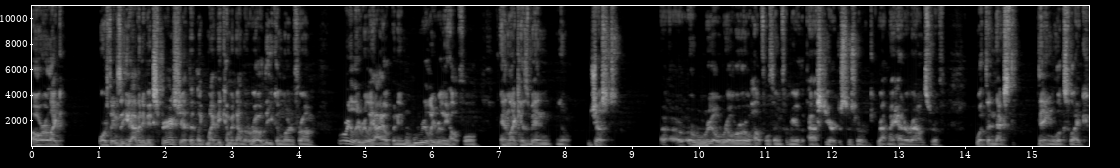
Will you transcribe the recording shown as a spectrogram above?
or like or things that you haven't even experienced yet that like might be coming down the road that you can learn from. Really really eye-opening really really helpful and like has been you know just a, a real real real helpful thing for me over the past year just to sort of wrap my head around sort of what the next thing looks like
